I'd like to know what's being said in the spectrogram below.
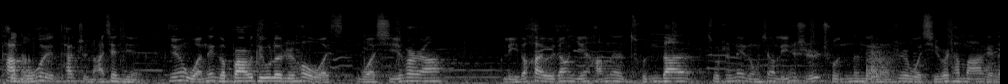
他不会，他只拿现金，因为我那个包丢了之后，我我媳妇儿啊，里头还有一张银行的存单，就是那种像临时存的那种，是我媳妇儿他妈给他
